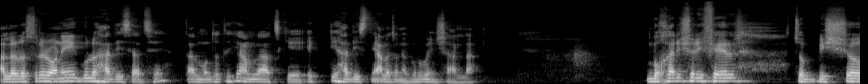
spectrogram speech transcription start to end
আল্লাহ রসুলের অনেকগুলো হাদিস আছে, তার মধ্য থেকে আমরা আজকে একটি হাদিস নিয়ে আলোচনা করব, ইনশাআল্লাহ। বুখারি শরীফের চব্বিশশো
